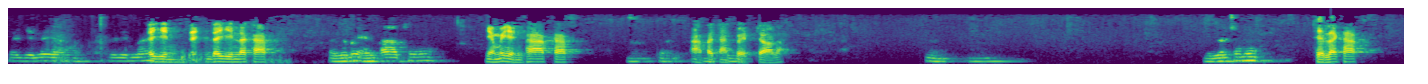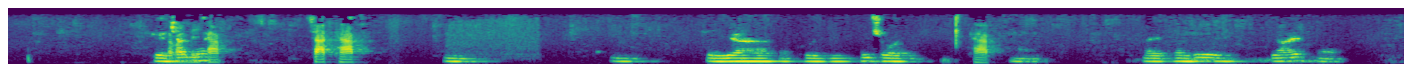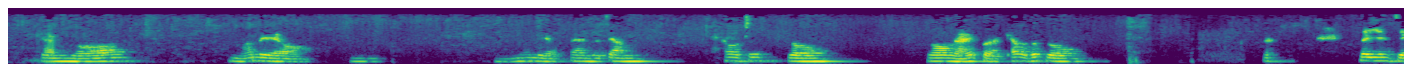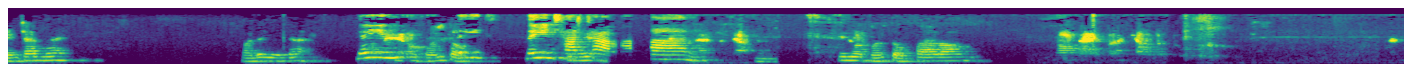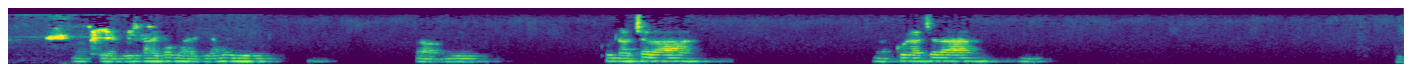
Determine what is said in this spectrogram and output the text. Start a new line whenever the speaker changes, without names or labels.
ได้ยินได้ยังได้ยินไหม
ได้ยินได้ยินแล้วครับ
แต่ยังไม่เห็นภาพใช่ไหม
ยังไม่เห็นภาพครับอ่าอาจารย์เปิดจอแล้ว
เห็นแล้วใช่ไหม
เห็นแล้วครับสวัสดีครับ ชัดครับ อืม
อืมคุณยาคุณผู้ชน
ครับ
ในคนที่ไลฟ์เป็นหมอ หมอเมลหมอเมลแฟนประจำเข้าทุกโรงโรงไหนเปิดเข้าทุกโรงได้ยินเสียงชัดไหมพอได้ยินนะ
ได้ยิน
ฝนตก
ได้ยินชัดค่ะอาจารย์
ที่มีฝนตกฟ้าร้องร้องไหนเปิดเข้าทุกยังมีใครเข้ามายังไม่มีอ่า มีคุณอัชราคุณอัชรา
